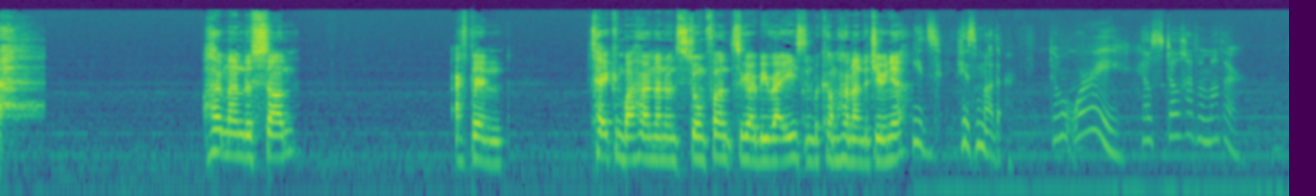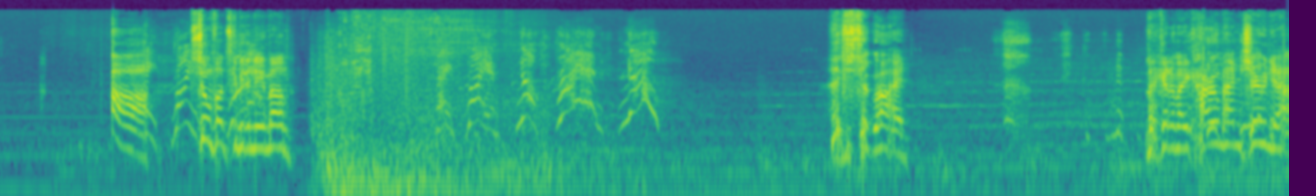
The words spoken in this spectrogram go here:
Homelander's son has been taken by Homelander and Stormfront to go be raised and become Homelander Jr. needs his mother. Don't worry, he'll still have a mother. Ah! Hey, Ryan, Stormfront's gonna be the new mum. Ryan! No! Ryan! No! They just took Ryan. They're gonna make Homeland Jr.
